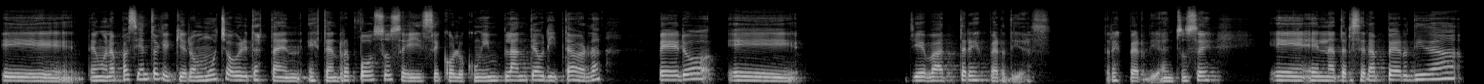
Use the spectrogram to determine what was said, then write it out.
eh, tengo una paciente que quiero mucho, ahorita está en, está en reposo, se, se colocó un implante ahorita, ¿verdad? Pero eh, lleva tres pérdidas, tres pérdidas. Entonces, eh, en la tercera pérdida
